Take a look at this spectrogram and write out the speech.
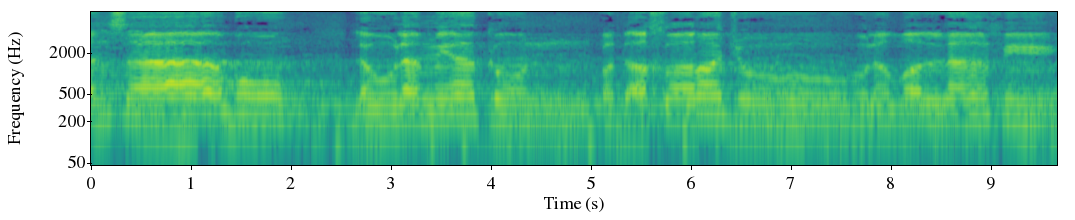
تنسابوا لو لم يكن قد أخرجوه لظل في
